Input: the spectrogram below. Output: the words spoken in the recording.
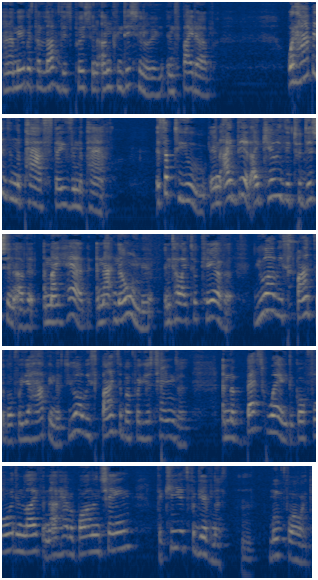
and I'm able to love this person unconditionally in spite of. What happens in the past stays in the past. It's up to you. And I did. I carried the tradition of it in my head and not knowing it until I took care of it. You are responsible for your happiness. You are responsible for your changes. And the best way to go forward in life and not have a ball and chain, the key is forgiveness. Hmm. Move forward.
